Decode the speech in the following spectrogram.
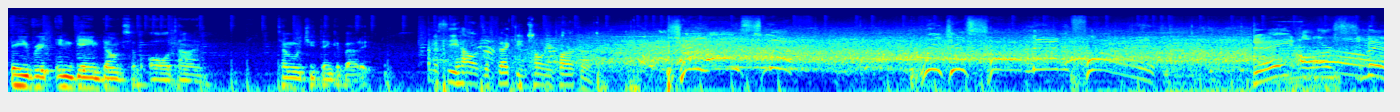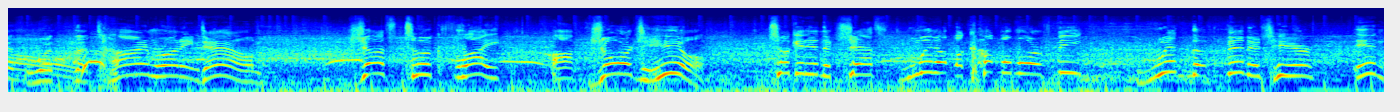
favorite in-game dunks of all time. Tell me what you think about it. Trying to see how it's affecting Tony Parker. J.R. Smith! We just saw men fly! J.R. Oh. Smith with the time running down just took flight off George Hill. Took it in the chest, went up a couple more feet with the finish here in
